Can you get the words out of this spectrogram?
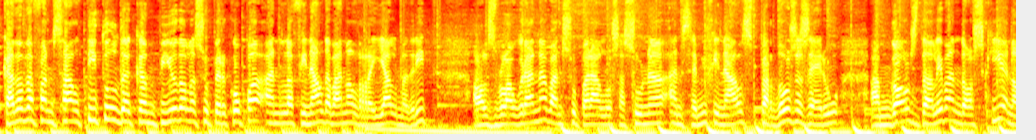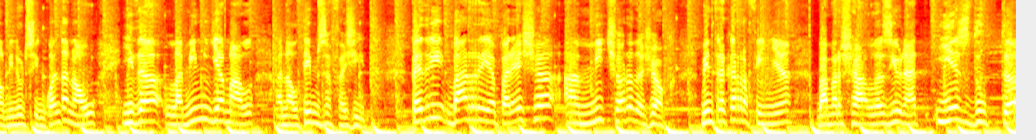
que ha de defensar el títol de campió de la Supercopa en la final davant el Real Madrid. Els Blaugrana van superar l'Ossassuna en semifinals per 2 a 0 amb gols de Lewandowski en el minut 59 i de Lamin Yamal en el temps afegit. Pedri va reaparèixer a mitja hora de joc, mentre que Rafinha va marxar lesionat i és dubte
